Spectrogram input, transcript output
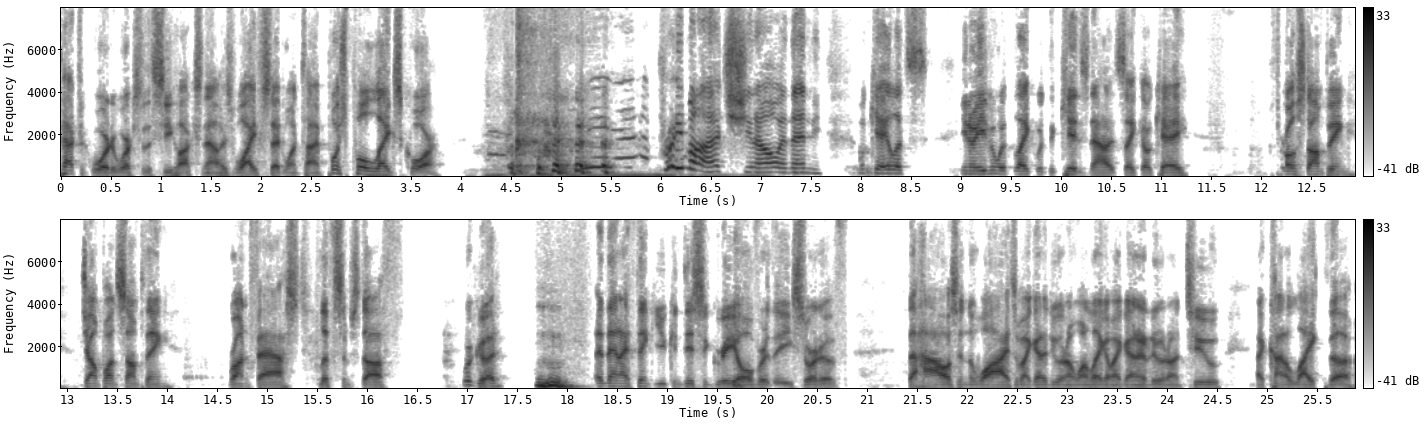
Patrick Ward, who works for the Seahawks now, his wife said one time, push, pull, legs, core. yeah, pretty much, you know, and then, okay, let's, you know, even with like with the kids now, it's like, okay, throw stumping, jump on something, run fast, lift some stuff. We're good. Mm-hmm. And then I think you can disagree over the sort of the hows and the whys. Am I going to do it on one leg? Am I going to do it on two? I kind of like the.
